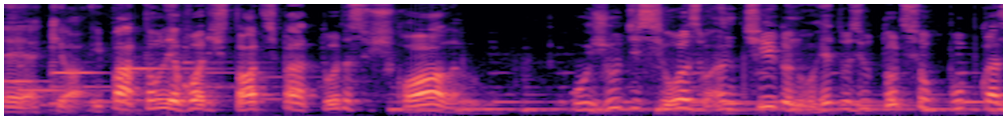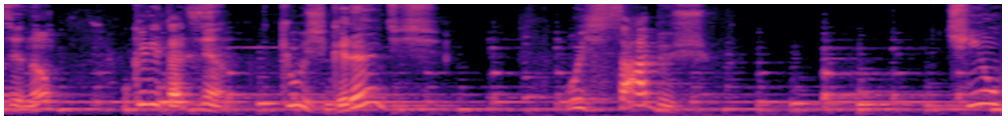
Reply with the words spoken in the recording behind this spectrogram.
é, aqui ó, e Platão levou Aristóteles para toda a sua escola. O judicioso Antígono reduziu todo o seu público a Zenão o que ele está dizendo? Que os grandes, os sábios, tinham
